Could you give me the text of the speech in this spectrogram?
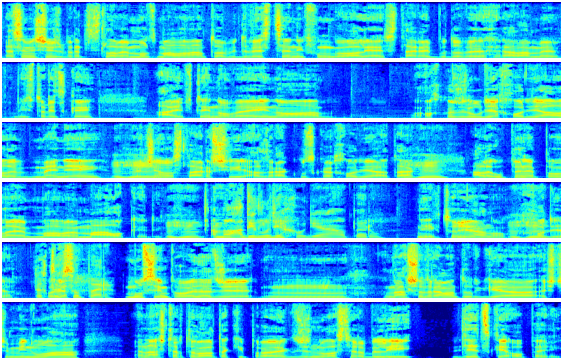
ja si myslím, že Bratislava je moc málo na to, aby dve scény fungovali, aj v starej budove hrávame, v historickej, aj v tej novej, no a akože ľudia chodia, ale menej, mm-hmm. väčšinou starší a z Rakúska chodia a tak, mm-hmm. ale úplne plné máme málo kedy. Mm-hmm. A mladí ľudia chodia na operu? Niektorí áno, mm-hmm. chodia. Tak chodia. to je super. Musím povedať, že mm, naša dramaturgia ešte minulá naštartoval taký projekt, že sme vlastne robili detské opery.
